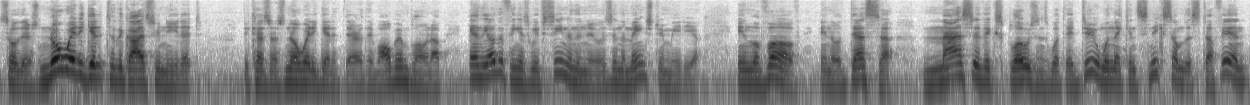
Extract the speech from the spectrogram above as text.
So there's no way to get it to the guys who need it because there's no way to get it there. They've all been blown up. And the other thing is, we've seen in the news, in the mainstream media, in Lvov, in Odessa, massive explosions. What they do when they can sneak some of this stuff in,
